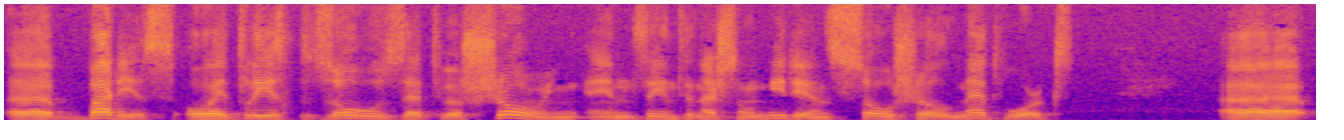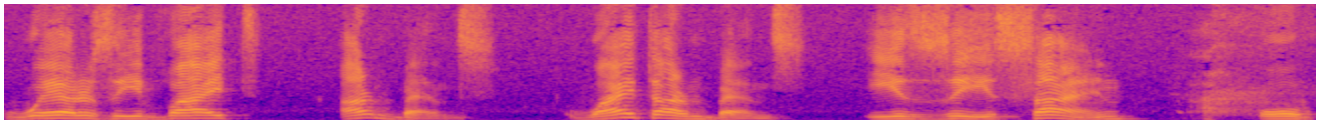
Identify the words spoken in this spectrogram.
uh, bodies, or at least those that were showing in the international media and social networks, uh, were the white armbands. White armbands is the sign of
